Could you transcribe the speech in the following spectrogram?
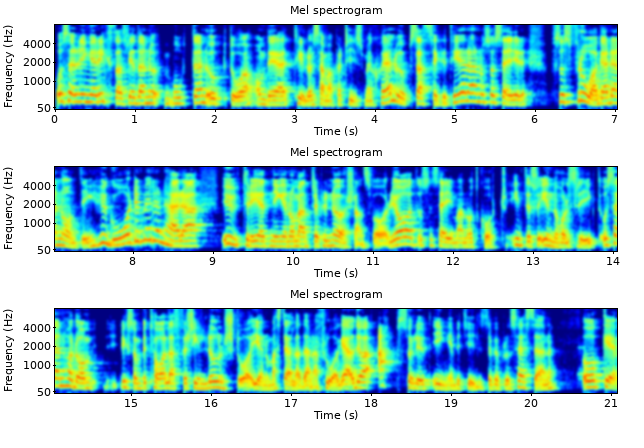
och sen ringer riksdagsledamoten upp då, om det tillhör samma parti som en själv, upp statssekreteraren och så, säger, så frågar den någonting. Hur går det med den här äh, utredningen om entreprenörsansvar? Ja, och så säger man något kort, inte så innehållsrikt. Och sen har de liksom betalat för sin lunch då genom att ställa denna fråga. Och det har absolut ingen betydelse för processen. Och eh,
